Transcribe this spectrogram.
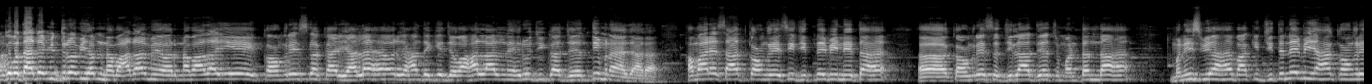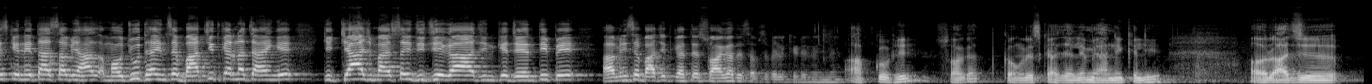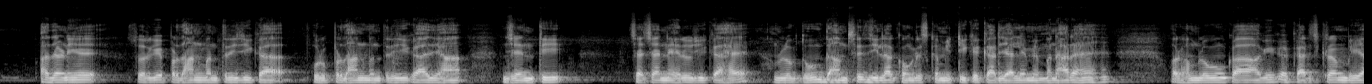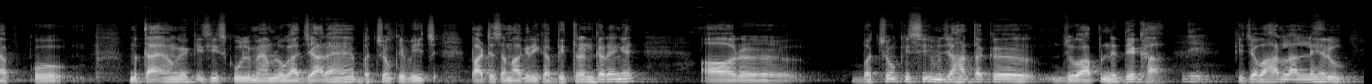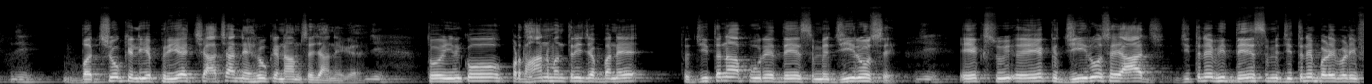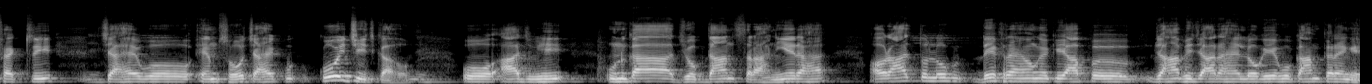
आपको बता दें, मित्रों, अभी हम नवादा में और नवादा ये कांग्रेस का कार्यालय है और यहाँ देखिए जवाहरलाल नेहरू जी का जयंती मनाया जा रहा है। हमारे साथ कांग्रेसी जितने भी नेता हैं कांग्रेस जिला अध्यक्ष मंटन दा हैं, मनीष भैया हैं, बाकी जितने भी यहाँ कांग्रेस के नेता सब यहाँ मौजूद हैं, इनसे बातचीत करना चाहेंगे कि क्या आज मैसेज दीजिएगा आज इनके जयंती पे। हम इनसे बातचीत करते हैं। स्वागत है सबसे पहले न्यूज़ में। आपको भी स्वागत कांग्रेस कार्यालय में आने के लिए। और आज आदरणीय स्वर्गीय प्रधानमंत्री जी का पूर्व प्रधानमंत्री जी का आज यहाँ जयंती चाचा नेहरू जी का है। हम लोग धूमधाम से जिला कांग्रेस कमेटी के कार्यालय में मना रहे हैं और हम लोगों का आगे का कार्यक्रम भी आपको बताए होंगे किसी स्कूल में हम लोग आज जा रहे हैं। बच्चों के बीच पाठ्य सामग्री का वितरण करेंगे और बच्चों की जहाँ तक जो आपने देखा जी। कि जवाहरलाल नेहरू जी। बच्चों के लिए प्रिय चाचा नेहरू के नाम से जाने गए। जी। तो इनको प्रधानमंत्री जब बने तो जितना पूरे देश में ज़ीरो से जी। एक एक ज़ीरो से आज जितने भी देश में जितने बड़े बड़ी फैक्ट्री चाहे वो एम्स हो चाहे को, कोई चीज़ का हो वो आज भी उनका योगदान सराहनीय रहा। और आज तो लोग देख रहे होंगे कि आप जहाँ भी जा रहे हैं लोग ये वो काम करेंगे।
